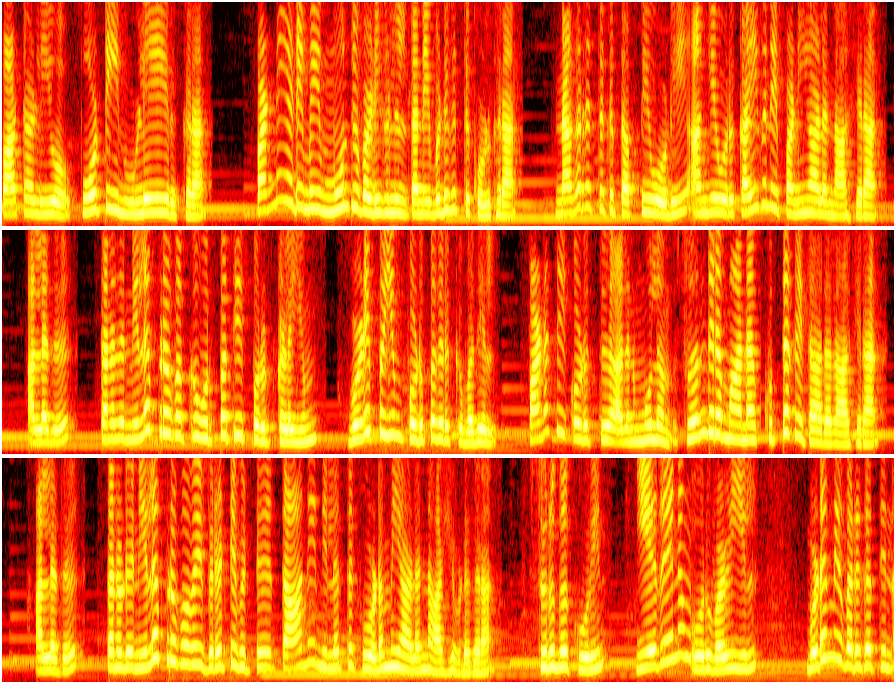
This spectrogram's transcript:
பாட்டாளியோ போட்டியின் உள்ளேயே இருக்கிறான். பண்ணையடிமை மூன்று வழிகளில் தன்னை விடுவித்துக் கொள்கிறான். நகரத்துக்கு தப்பி ஓடி அங்கே ஒரு கைவினை பணியாளன் ஆகிறான். அல்லது தனது நிலப்பிரவுக்கு உற்பத்தி பொருட்களையும் உழைப்பையும் கொடுப்பதற்கு பதில் பணத்தை கொடுத்து அதன் மூலம் சுதந்திரமான குத்தகைதாரர் ஆகிறான் அல்லது தன்னுடைய நிலப்பிரபுவை விரட்டிவிட்டு தானே நிலத்துக்கு உடமையாளன் ஆகிவிடுகிறான். சுருங்க கூறின் ஏதேனும் ஒரு வழியில் உடைமை வர்க்கத்தின்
